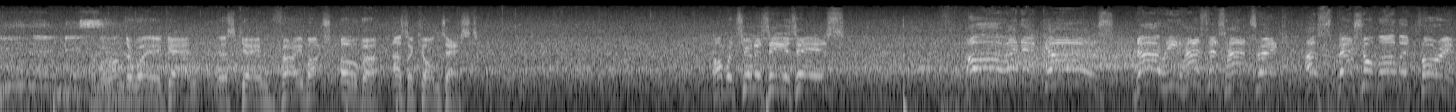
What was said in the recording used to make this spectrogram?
And we're underway again. This game very much over as a contest. Opportunity it is. For him.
